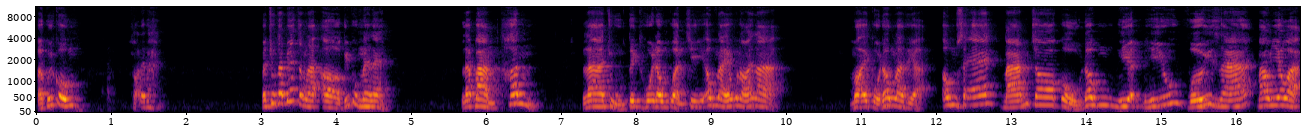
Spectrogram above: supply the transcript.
Và cuối cùng, họ lại bán. Và chúng ta biết rằng là ở cái vùng này này, là bản thân là chủ tịch hội đồng quản trị. Ông này ông nói là, mọi cổ đông là gì ạ? Ông sẽ bán cho cổ đông hiện hữu với giá bao nhiêu ạ?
